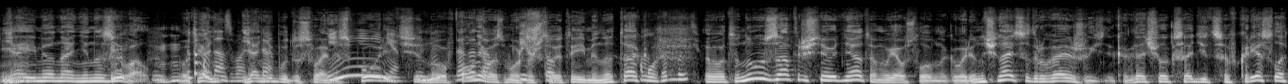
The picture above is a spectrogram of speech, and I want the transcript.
я имена не называл. Вот я, назвали, я да. не буду с вами не, спорить, не, не, не. но вполне Да-да-да. возможно, что? что это именно так. А может быть. Вот. Ну, с завтрашнего дня, там, я условно говорю, начинается другая жизнь. Когда человек садится в кресло,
